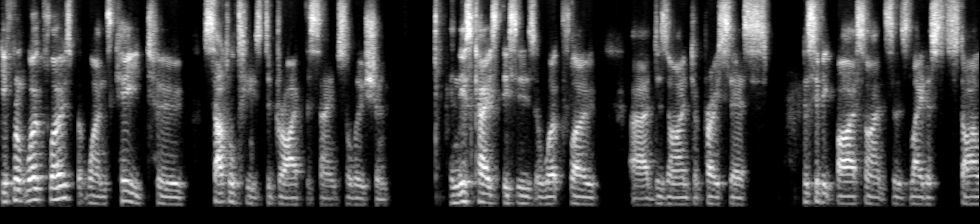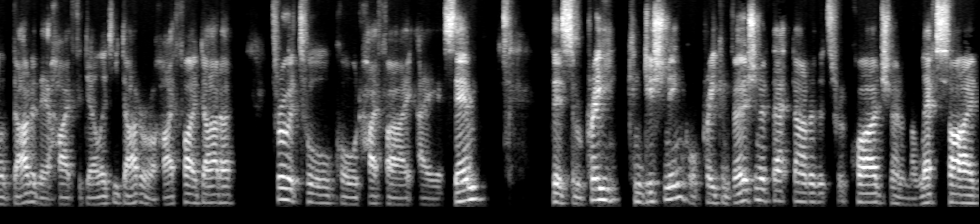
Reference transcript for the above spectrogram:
different workflows, but one's key to subtleties to drive the same solution. In this case, this is a workflow uh, designed to process Pacific Biosciences latest style of data, their high fidelity data or hi-fi data, through a tool called HiFi ASM. There's some pre-conditioning or pre-conversion of that data that's required, shown on the left side,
